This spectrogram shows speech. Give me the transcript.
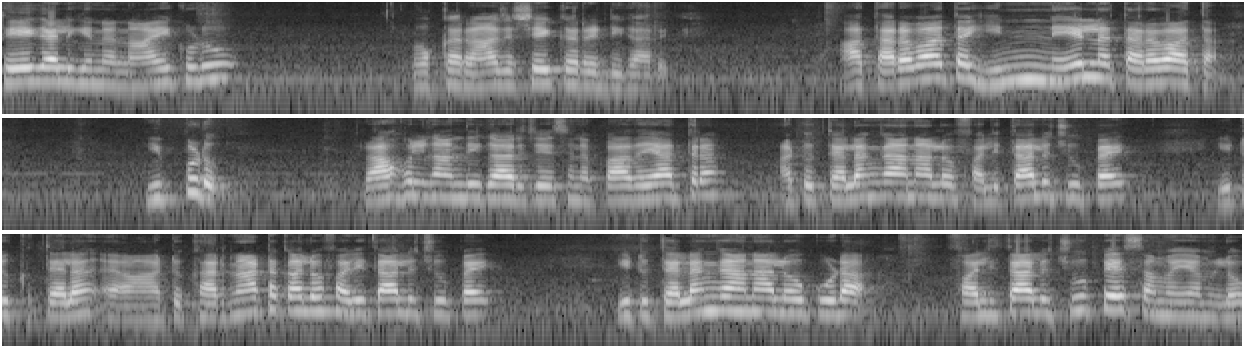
తేగలిగిన నాయకుడు ఒక రాజశేఖర్ రెడ్డి గారే. ఆ తర్వాత ఇన్నేళ్ళ తర్వాత ఇప్పుడు రాహుల్ గాంధీ గారు చేసిన పాదయాత్ర అటు తెలంగాణలో ఫలితాలు చూపాయి ఇటు తెల అటు కర్ణాటకలో ఫలితాలు చూపాయి ఇటు తెలంగాణలో కూడా ఫలితాలు చూపే సమయంలో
